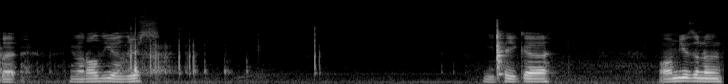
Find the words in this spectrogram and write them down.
but I got all the others. You take a, well I'm using a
